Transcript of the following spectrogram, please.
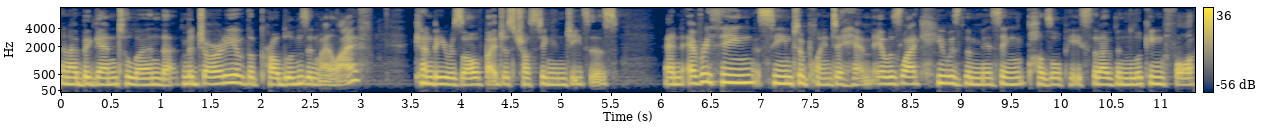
and I began to learn that majority of the problems in my life can be resolved by just trusting in Jesus and everything seemed to point to him. It was like he was the missing puzzle piece that I've been looking for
